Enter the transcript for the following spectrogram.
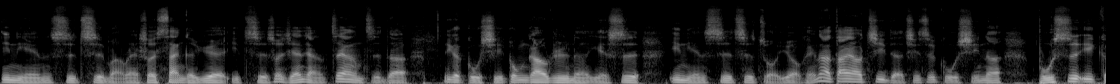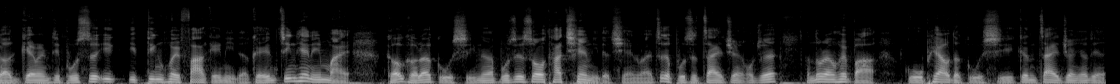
一年四次嘛，right？所以三个月一次，所以简单讲，这样子的一个股息公告日呢，也是一年四次左右。OK，那大家要记得，其实股息呢不是一个 guarantee，不是一一定会发给你的。给今天你买可口可乐股息呢，不是说他欠你的钱来这个不是债券。我觉得很多人会把股票的股息跟债券有点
